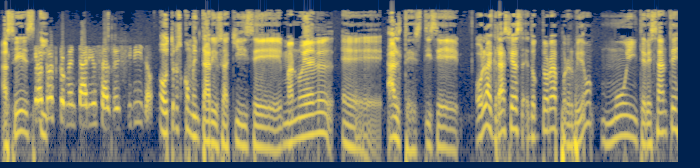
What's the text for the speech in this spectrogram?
Así es. ¿Qué otros comentarios has recibido? Otros comentarios aquí, dice Manuel eh, Altes, dice, hola, gracias doctora por el video, muy interesante.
